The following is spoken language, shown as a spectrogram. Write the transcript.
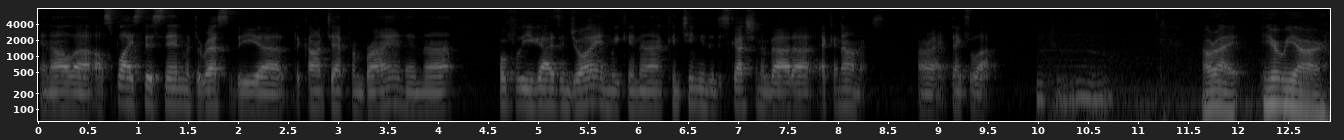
And I'll uh, I'll splice this in with the rest of the uh, the content from Brian, and uh, hopefully you guys enjoy, and we can uh, continue the discussion about economics. All right, thanks a lot. All right, here we are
